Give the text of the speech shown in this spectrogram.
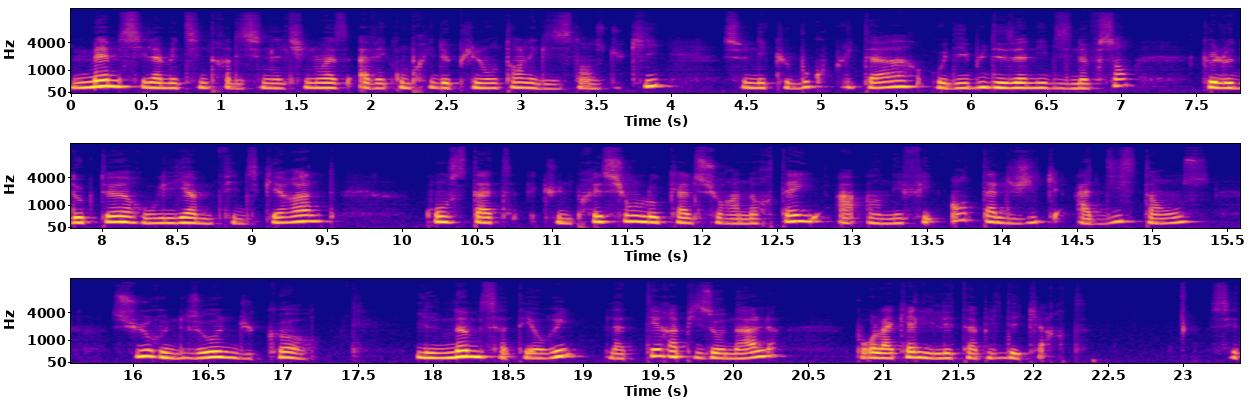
Même si la médecine traditionnelle chinoise avait compris depuis longtemps l'existence du qi, ce n'est que beaucoup plus tard, au début des années 1900, que le docteur William Fitzgerald constate qu'une pression locale sur un orteil a un effet antalgique à distance sur une zone du corps. Il nomme sa théorie la thérapie zonale pour laquelle il établit des cartes. Ces,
